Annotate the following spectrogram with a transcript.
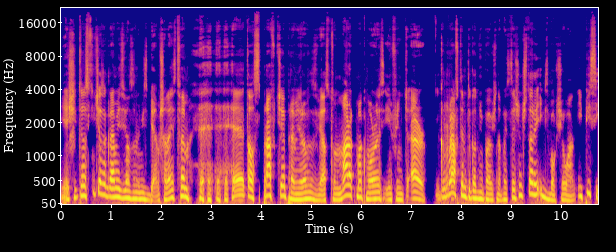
Jeśli tęsknicie za grami związanymi z białym szaleństwem, hehehehe, to sprawdźcie premierowy zwiastun Mark McMorris Infinite Air. Gra w tym tygodniu pojawi się na PlayStation 4, Xbox One i PC.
